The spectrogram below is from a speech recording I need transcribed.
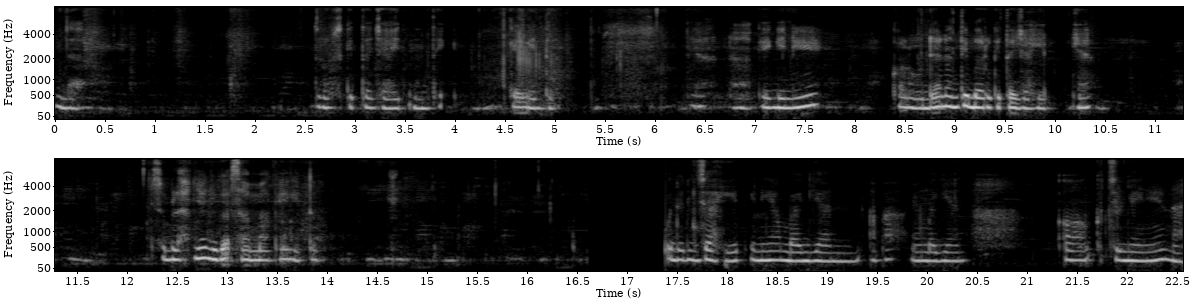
Nah, terus kita jahit nanti. Kayak gitu. Ya nah kayak gini. Kalau udah nanti baru kita jahit ya. Sebelahnya juga sama kayak gitu. Udah dijahit ini yang bagian apa? Yang bagian uh, kecilnya ini. Nah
